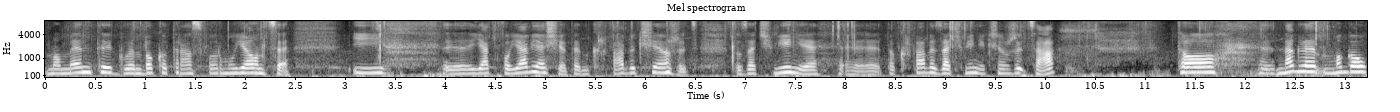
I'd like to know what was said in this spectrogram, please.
momenty głęboko transformujące. I e, jak pojawia się ten krwawy księżyc, to zaćmienie, e, to krwawe zaćmienie księżyca, to e, nagle mogą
